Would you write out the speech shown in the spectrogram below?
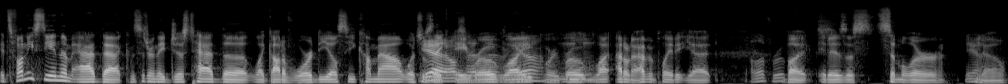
It's funny seeing them add that, considering they just had the like God of War DLC come out, which was Yeah, I like also a had rogue like yeah. or a Mhm. rogue like. I don't know. I haven't played it yet, I love roguelikes. but it is a s- similar, Yeah. you know,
